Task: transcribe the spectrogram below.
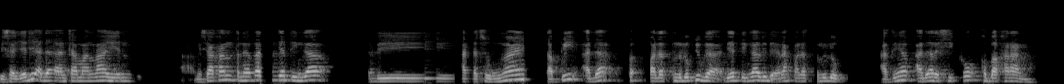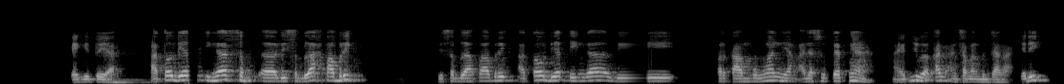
Bisa jadi ada ancaman lain misalkan ternyata dia tinggal di ada sungai, tapi ada padat penduduk juga. Dia tinggal di daerah padat penduduk. Artinya ada risiko kebakaran. Kayak gitu ya. Atau dia tinggal e, di sebelah pabrik. Di sebelah pabrik. Atau dia tinggal di perkampungan yang ada sutetnya. Nah itu juga kan ancaman bencana. Jadi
